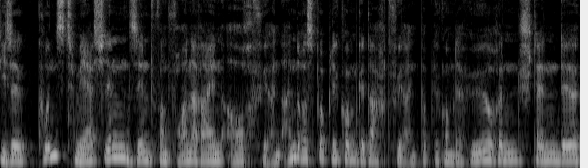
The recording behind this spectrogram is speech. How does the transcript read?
Diese Kunstmärchen sind von vornherein auch für ein anderes Publikum gedacht, für ein Publikum der höheren Stände,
